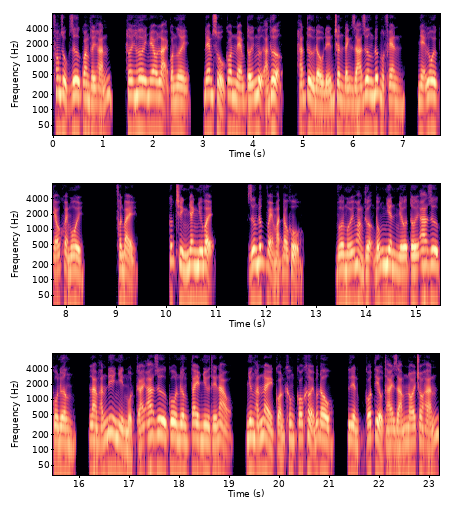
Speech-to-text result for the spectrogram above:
Phong dục dư quang thấy hắn, hơi hơi nheo lại con người, đem sổ con ném tới ngự án thượng, hắn từ đầu đến chân đánh giá Dương Đức một phen, nhẹ lôi kéo khỏe môi. Phần 7. Cước trình nhanh như vậy. Dương Đức vẻ mặt đau khổ. Vừa mới hoàng thượng đống nhiên nhớ tới A Dư cô nương, làm hắn đi nhìn một cái A Dư cô nương tay như thế nào, nhưng hắn này còn không có khởi bước đâu, liền có tiểu thái dám nói cho hắn,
